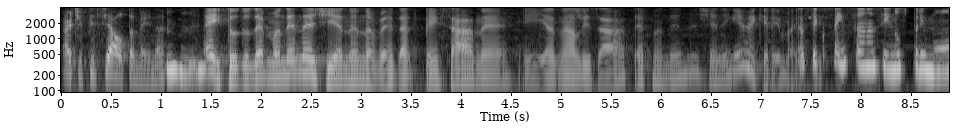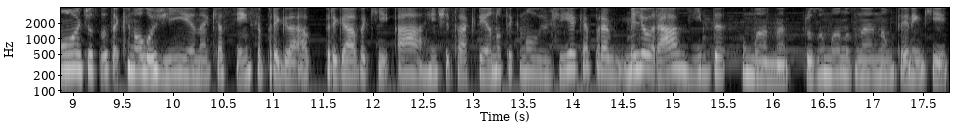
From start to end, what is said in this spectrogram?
artificial também, né? Uhum. É, e tudo demanda energia, né? Na verdade, pensar, né? E analisar demanda energia. Ninguém vai querer mais. Eu fico pensando assim nos primórdios da tecnologia, né? Que a ciência pregava, pregava que ah, a gente tá criando tecnologia que é para melhorar a vida humana, para os humanos, né? Não terem que,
